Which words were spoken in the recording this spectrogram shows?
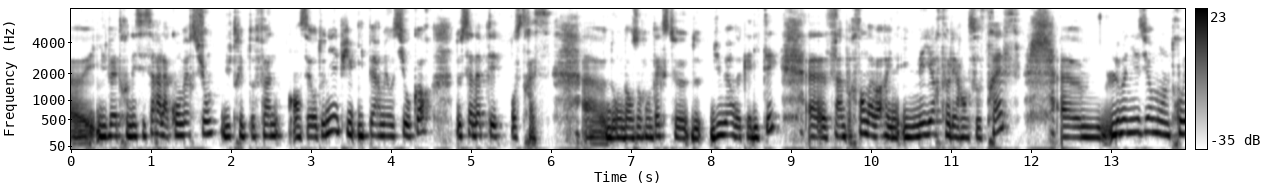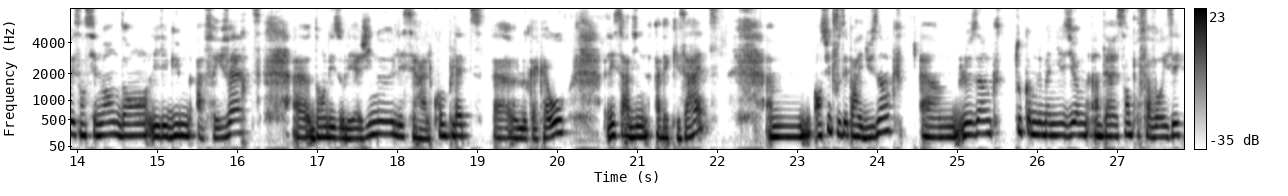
euh, il va être nécessaire à la conversion du tryptophane en sérotonine et puis il permet aussi au corps de s'adapter au stress. Euh, donc dans un contexte d'humeur de, qualité, euh, c'est important d'avoir une, une, meilleure tolérance au stress. Le magnésium, on le trouve essentiellement dans les légumes à feuilles vertes, dans les oléagineux, les céréales complètes, le cacao, les sardines avec les arêtes. Ensuite, je vous ai parlé du zinc. Euh, le zinc, tout comme le magnésium, intéressant pour favoriser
